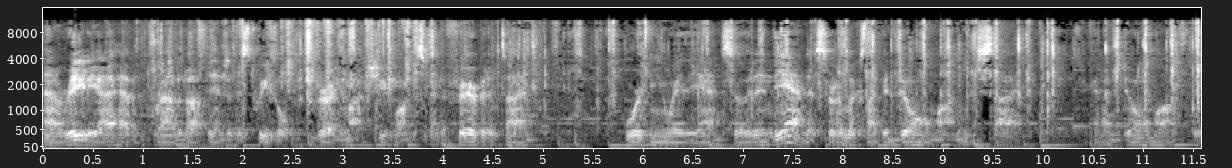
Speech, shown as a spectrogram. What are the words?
Now, really, I haven't rounded off the end of this tweezel very much. You'd want to spend a fair bit of time working away the end so that in the end it sort of looks like a dome on each side. You're going to dome off the,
